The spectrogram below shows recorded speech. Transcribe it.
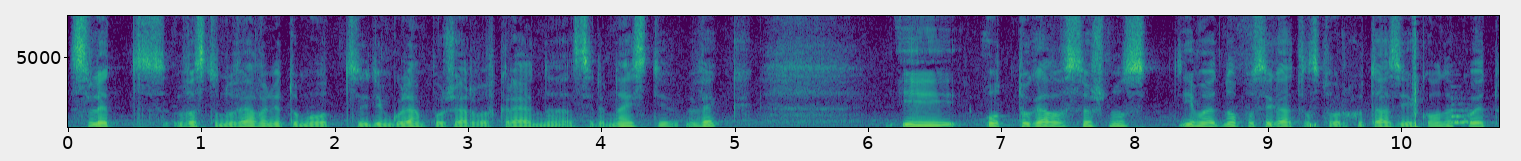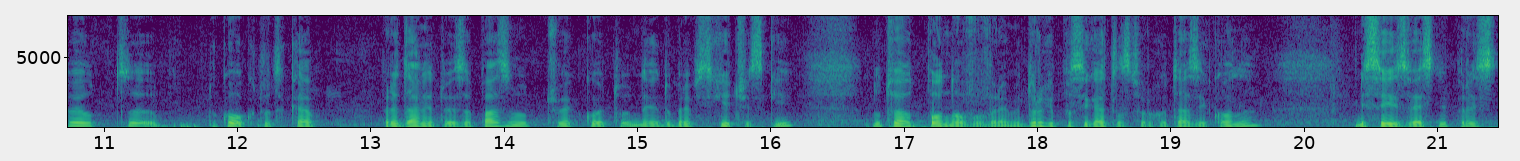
След възстановяването му от един голям пожар в края на 17 век. И от тогава всъщност има едно посегателство върху тази икона, което е от, доколкото така преданието е запазено от човек, който не е добре психически, но това е от по-ново време. Други посегателства върху тази икона не са известни през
